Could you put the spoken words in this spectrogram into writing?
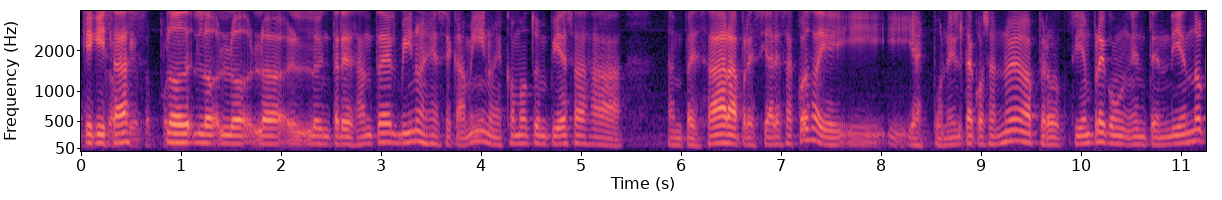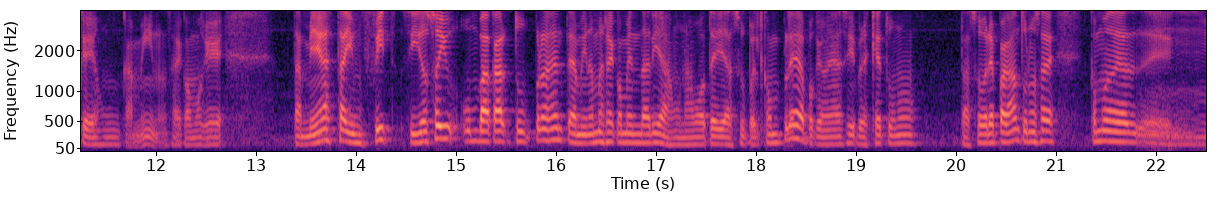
que quizás lo, lo, lo, lo, interesante del vino es ese camino, es como tú empiezas a, empezar a apreciar esas cosas y, y, a exponerte a cosas nuevas, pero siempre con entendiendo que es un camino. O sea, como que también hasta hay un fit. Si yo soy un bacal, tú, por ejemplo, a mí no me recomendarías una botella súper compleja porque me vas a decir, pero es que tú no estás sobrepagando, tú no sabes cómo de, mm,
